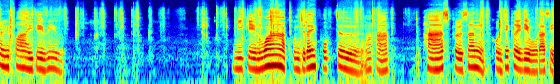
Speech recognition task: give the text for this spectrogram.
Clarify Devil มีเกณฑ์ว่าคุณจะได้พบเจอนะคะ the past person คนที่เคยดิวราศี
